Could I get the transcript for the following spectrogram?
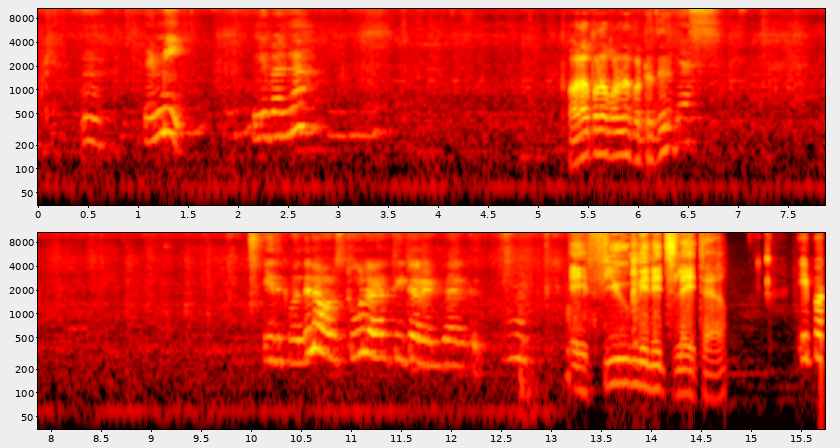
ஓகே ம் எம்மி இங்க பாருங்க. பொல பொல பொலன்னு கொட்டுது. எஸ் இதுக்கு வந்து நான் ஒரு ஸ்டூல வேற தீட்ட வேண்டியதா இருக்கு. ம். A few minutes later. இப்போ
